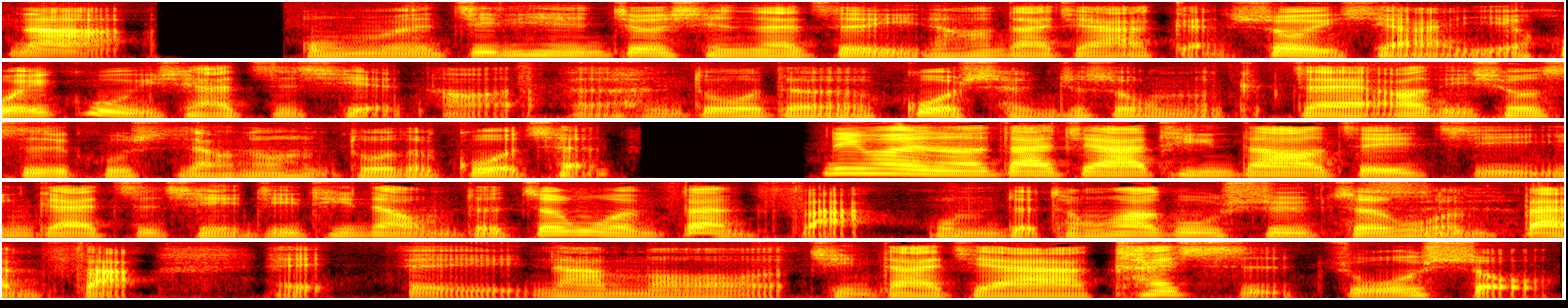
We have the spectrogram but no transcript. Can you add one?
那我们今天就先在这里，然后大家感受一下，也回顾一下之前啊呃很多的过程，就是我们在奥迪修斯故事当中很多的过程。另外呢，大家听到这一集，应该之前已经听到我们的征文办法，我们的童话故事征文办法。哎哎，那么请大家开始着手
